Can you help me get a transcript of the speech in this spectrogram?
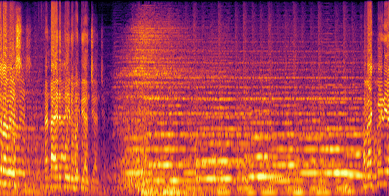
സ്പിരിച്വൽ അവേഴ്സ് രണ്ടായിരത്തി ഇരുപത്തി അഞ്ച് മീഡിയ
